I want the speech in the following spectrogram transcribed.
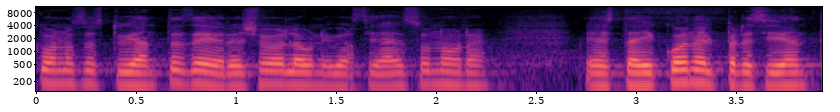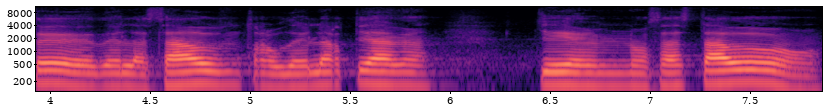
con los estudiantes de Derecho de la Universidad de Sonora, está ahí con el presidente de, la SAD, Raudel Arteaga, quien nos ha estado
